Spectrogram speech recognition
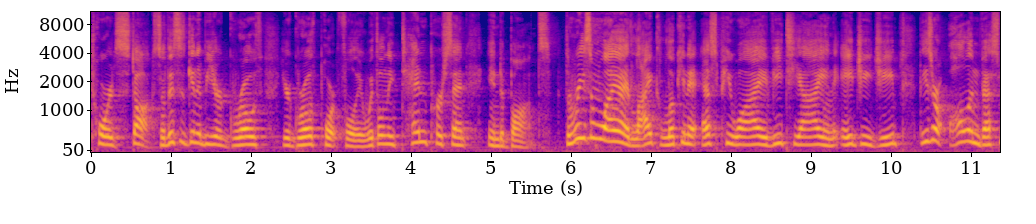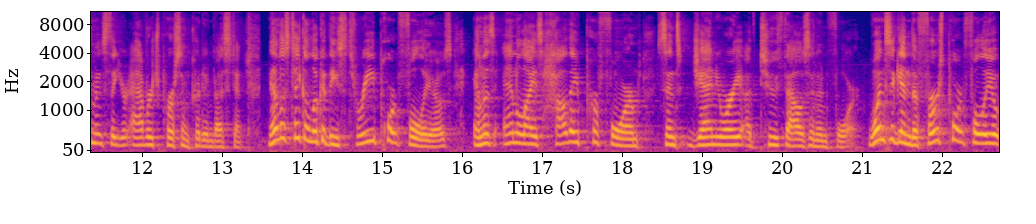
towards stocks. So this is going to be your growth, your growth portfolio with only 10% into bonds. The reason why I like looking at SPY, VTI, and AGG, these are all investments that your average person could invest in. Now let's take a look at these three portfolios and let's analyze how they performed since January of 2004. Once again, the first portfolio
